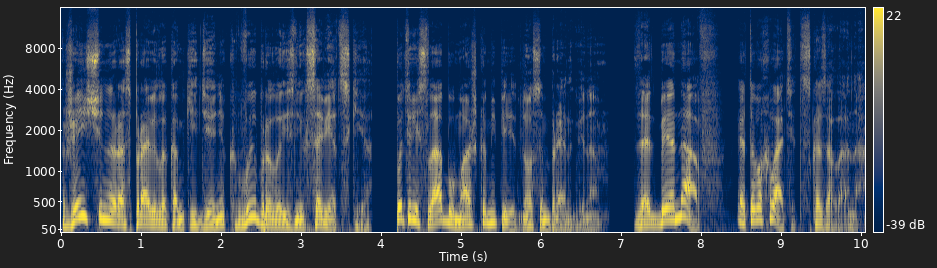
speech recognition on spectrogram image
Женщина расправила комки денег, выбрала из них советские, потрясла бумажками перед носом Бренгвина. "That be enough. Этого хватит", сказала она.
